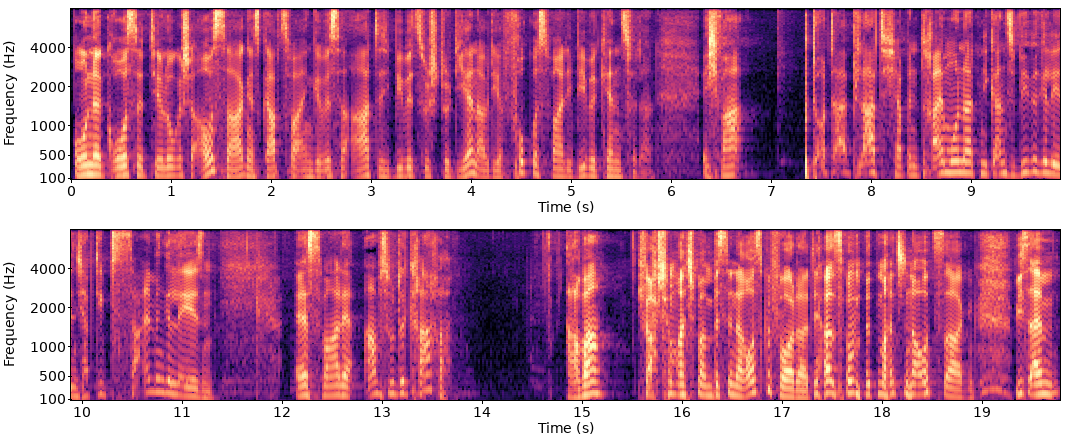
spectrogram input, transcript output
ohne große theologische Aussagen. Es gab zwar eine gewisse Art, die Bibel zu studieren, aber der Fokus war, die Bibel kennenzulernen. Ich war total platt. Ich habe in drei Monaten die ganze Bibel gelesen. Ich habe die Psalmen gelesen. Es war der absolute Kracher. Aber ich war schon manchmal ein bisschen herausgefordert, ja, so mit manchen Aussagen, wie es einem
